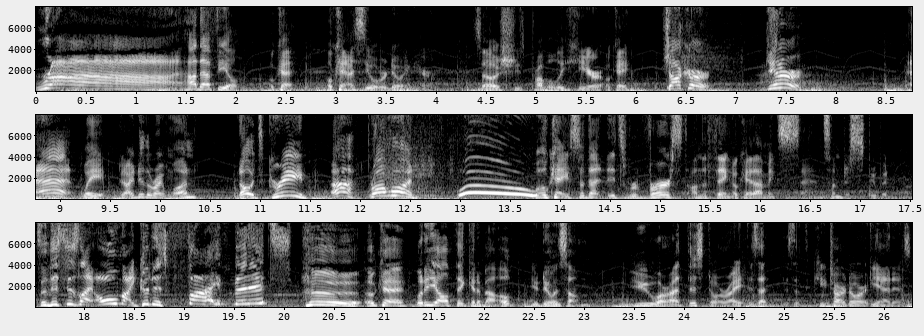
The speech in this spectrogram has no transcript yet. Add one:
Rah! How'd that feel? Okay. Okay, I see what we're doing here. So she's probably here. Okay. Shock her! Get her! Ah! Wait, did I do the right one? No, it's green! Ah! Wrong one! Woo! Okay, so that it's reversed on the thing. Okay, that makes sense. I'm just stupid. So this is like, oh my goodness, five minutes? Okay, what are y'all thinking about? Oh, you're doing something. You are at this door, right? Is that is that the keytar door? Yeah, it is.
